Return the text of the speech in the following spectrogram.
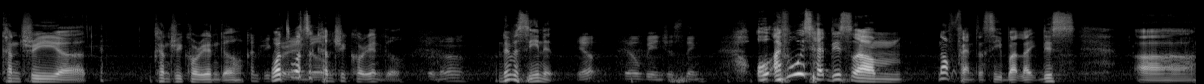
country, uh, country Korean girl. Country what's Korean what's girl. a country Korean girl? I've never seen it. Yep. That'll be interesting. Oh, I've always had this um, not fantasy, but like this, uh,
